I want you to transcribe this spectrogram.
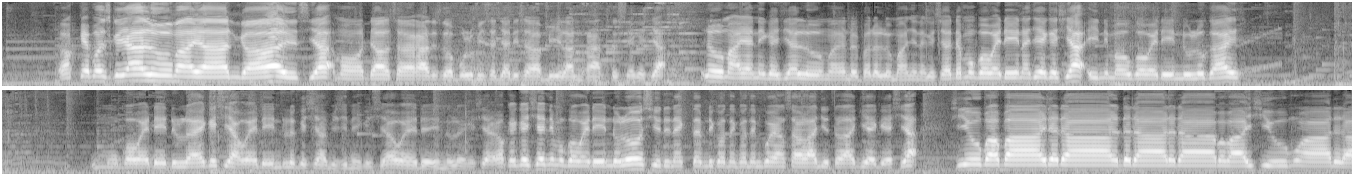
Oke bosku ya. Lumayan guys ya. Modal 120 bisa jadi 900 ya guys ya lumayan nih guys ya. Lumayan daripada lumayan ya guys ya. Udah mau gue WD-in aja ya guys ya. Ini mau gue WD-in dulu guys. Mau gue WD dulu ya guys ya. WD-in dulu guys ya abis ini guys ya. WD-in dulu ya guys ya. Oke guys ya ini mau gue WD-in dulu. See you the next time di konten-konten gue yang selanjutnya lagi ya guys ya. See you. Bye bye dadah. Dadah. Dadah. Bye bye see you. Semua dadah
